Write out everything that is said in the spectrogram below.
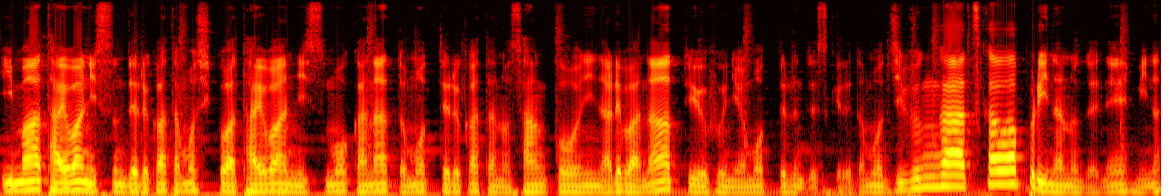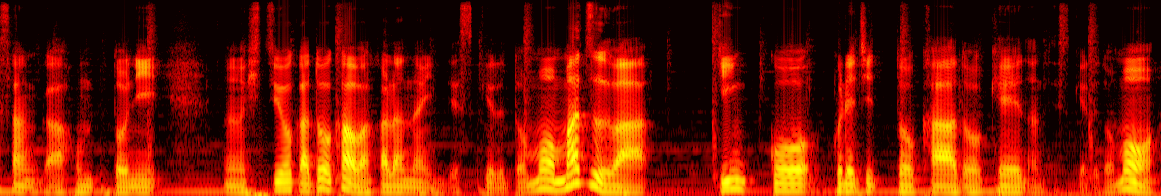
今台湾に住んでる方もしくは台湾に住もうかなと思ってる方の参考になればなというふうに思ってるんですけれども自分が使うアプリなのでね皆さんが本当に、うん、必要かどうかはわからないんですけれどもまずは銀行クレジットカード系なんですけれども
